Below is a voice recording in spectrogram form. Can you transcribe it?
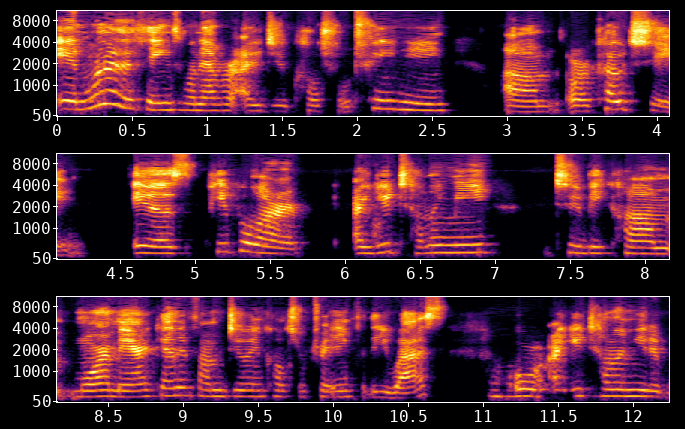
And one of the things, whenever I do cultural training um, or coaching, is people are are you telling me to become more American if I'm doing cultural training for the US? Mm-hmm. Or are you telling me to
